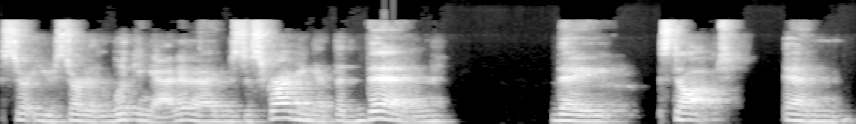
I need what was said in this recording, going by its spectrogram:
start you started looking at it, and I was describing it that then they stopped and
